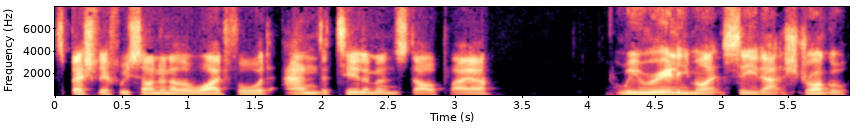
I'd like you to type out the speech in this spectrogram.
especially if we sign another wide forward and a Tielemans style player. We really might see that struggle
